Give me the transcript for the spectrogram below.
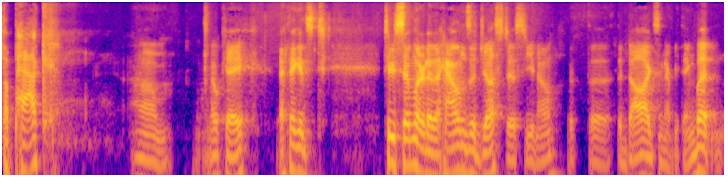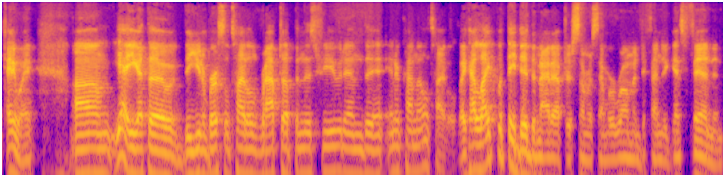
the Pack. Um. Okay, I think it's. Too similar to the Hounds of Justice, you know, with the the dogs and everything. But anyway, um, yeah, you got the the Universal title wrapped up in this feud and the Intercontinental title. Like I like what they did the night after SummerSlam, where Roman defended against Finn and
